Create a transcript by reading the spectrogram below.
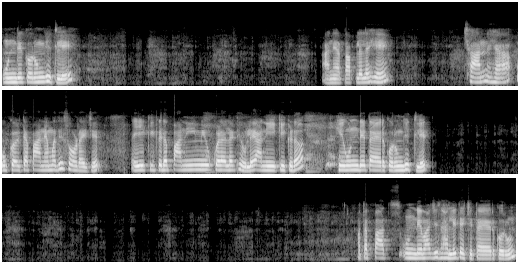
उंडे करून घेतले. आणि आता आपल्याला हे छान ह्या उकळत्या पाण्यामध्ये सोडायचेत. तर एकीकडं पाणी मी उकळायला ठेवले आणि एकीकडं हे उंडे तयार करून घेतलेत. आता पाच उंडे माझे झाले त्याचे तयार करून.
